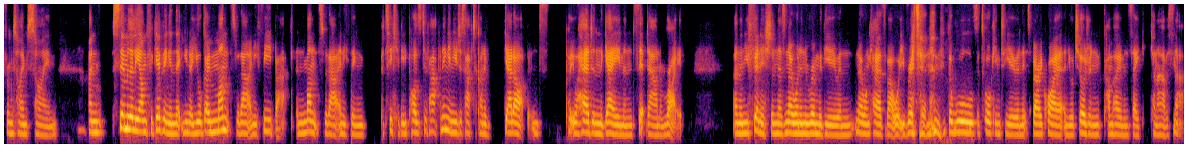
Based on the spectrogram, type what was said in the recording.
from time to time. And similarly unforgiving in that you know you'll go months without any feedback and months without anything particularly positive happening and you just have to kind of get up and put your head in the game and sit down and write. And then you finish and there's no one in the room with you and no one cares about what you've written and the walls are talking to you and it's very quiet and your children come home and say can i have a snack?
